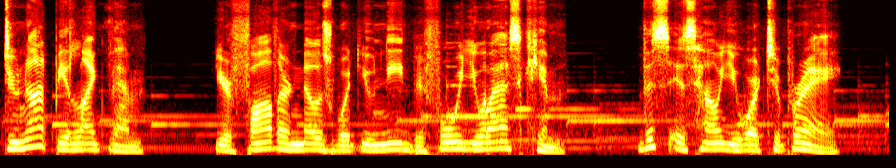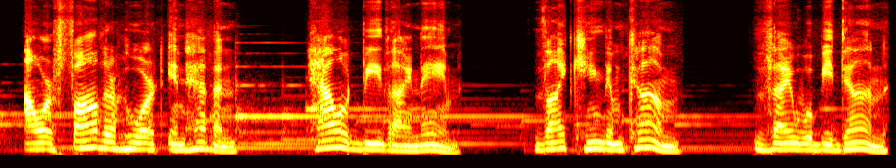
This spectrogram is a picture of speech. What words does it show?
Do not be like them. Your Father knows what you need before you ask Him. This is how you are to pray. Our Father who art in heaven, hallowed be thy name. Thy kingdom come. Thy will be done,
